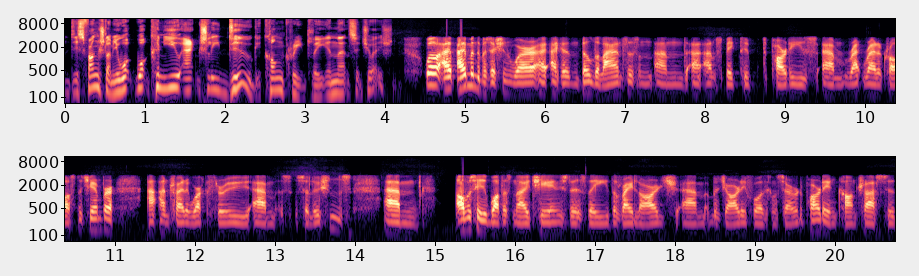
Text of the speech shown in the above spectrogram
dysfunctional? I mean, what what can you actually do concretely in that situation? Well, I, am in the position where I, I, can build alliances and and, uh, and speak to, to parties um, right, right across the chamber and, and try to work through um, solutions. Um, Obviously, what has now changed is the, the very large um, majority for the Conservative Party in contrast to,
